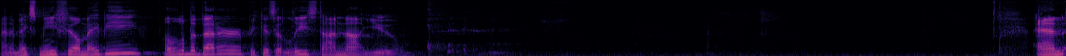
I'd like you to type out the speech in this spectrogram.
And it makes me feel maybe a little bit better because at least I'm not you. And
